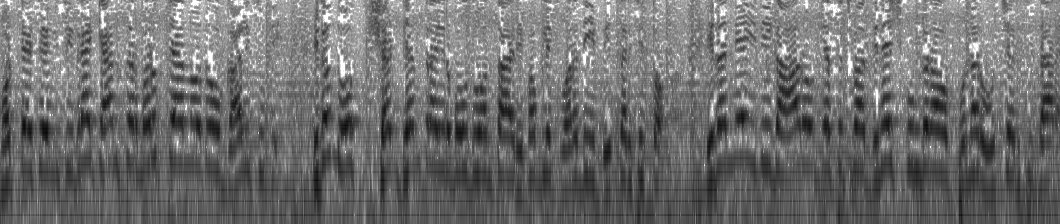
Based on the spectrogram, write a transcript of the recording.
ಮೊಟ್ಟೆ ಸೇವಿಸಿದ್ರೆ ಕ್ಯಾನ್ಸರ್ ಬರುತ್ತೆ ಅನ್ನೋದು ಗಾಳಿ ಸುದ್ದಿ. ಇದೊಂದು ಷಡ್ಯಂತ್ರ ಇರಬಹುದು ಅಂತ ರಿಪಬ್ಲಿಕ್ ವರದಿ ಬಿತ್ತರಿಸಿತ್ತು. ಇದನ್ನೇ ಇದೀಗ ಆರೋಗ್ಯ ಸಚಿವ ದಿನೇಶ್ ಗುಂಡೂರಾವ್ ಪುನರ್ ಉಚ್ಚರಿಸಿದ್ದಾರೆ.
